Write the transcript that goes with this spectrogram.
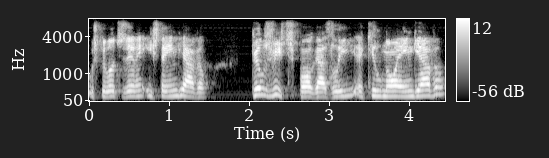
os pilotos dizerem isto é inguiável. Pelos vistos, para o Gasly, aquilo não é inguiável,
